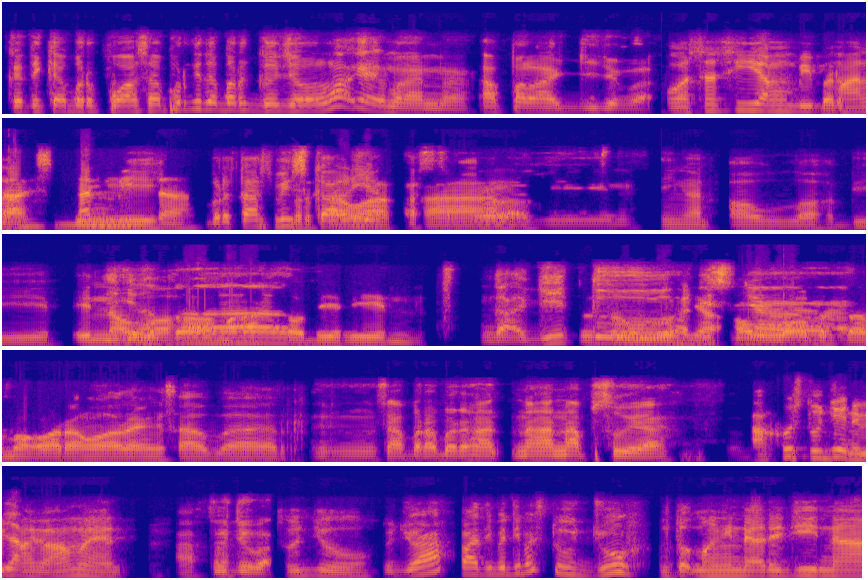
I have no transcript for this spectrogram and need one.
Ketika berpuasa pun kita bergejolak kayak mana? Apalagi coba. Puasa sih yang bib malam Bertasbih. kan bisa. Bertasbih sekalian. Astagfirullahaladzim. Ingat Allah, Bib. Inna Iya, Allah ma'asobirin. Nggak gitu Sesungguhnya hadisnya. Allah bersama orang-orang yang sabar. Hmm, sabar bernahan nahan nafsu ya. Aku setuju nih bilang Habib Hamid. Apa? Setuju, Pak. Setuju. Setuju apa? Tiba-tiba setuju. Untuk menghindari zina.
